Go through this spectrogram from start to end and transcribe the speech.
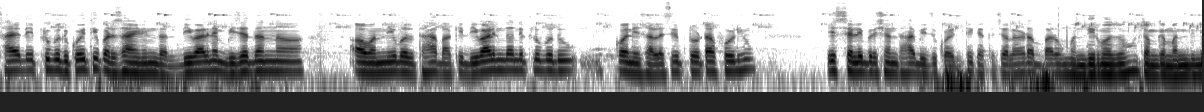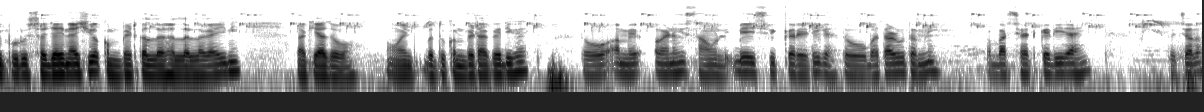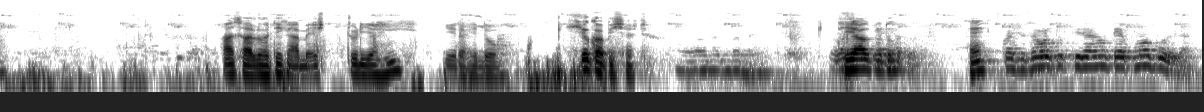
શાયદ એટલું બધું કોઈથી પણ જાય દન દિવાળીને બીજા દન અવનની બધું થાય. બાકી દિવાળીની દન એટલું બધું કોઈ નહીં ચાલે. સિર્ફ ટોટા ફોડ્યું. એ સેલિબ્રેશન થાય બીજું કોઈ ઠીક હે તો ચલો હેડ, અબ્બાર મંદિરમાં જોઉં. જેમ કે મંદિરની પૂરું સજાઈ નાખ્યું કમ્પ્લીટ કલર હલર લગાવી નહીં. બાકી આ જો અહીં બધું કમ્પ્લીટ આ કર્યું હોય તો અમે હવે સાઉન્ડ બે સ્પીકર ઠીક હે તો બતાડું તમને. અબ્બાર સેટ કરી રહ્યા તો ચલો. હા ચાલુ હતી કે આ બે સ્ટુડિયો અહીં એ રહી દો શું કપી શર્ટ થી આવતું તું હે કશું સવળતું તીરાનું ટેપમાં પૂરેલા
